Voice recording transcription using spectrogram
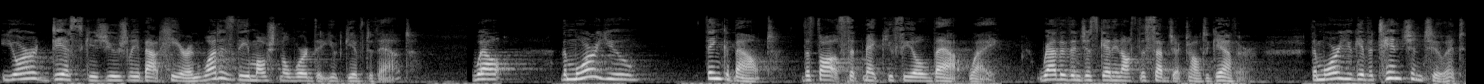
your disc is usually about here. And what is the emotional word that you'd give to that? Well, the more you think about the thoughts that make you feel that way, rather than just getting off the subject altogether, the more you give attention to it,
